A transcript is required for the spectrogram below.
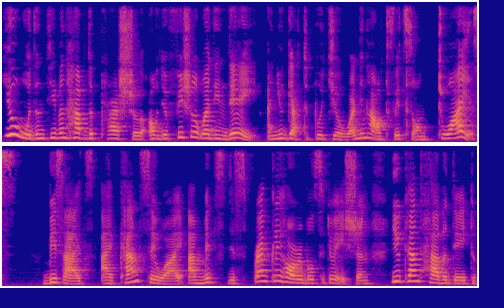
You wouldn't even have the pressure of the official wedding day, and you get to put your wedding outfits on twice. Besides, I can't see why, amidst this frankly horrible situation, you can't have a day to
